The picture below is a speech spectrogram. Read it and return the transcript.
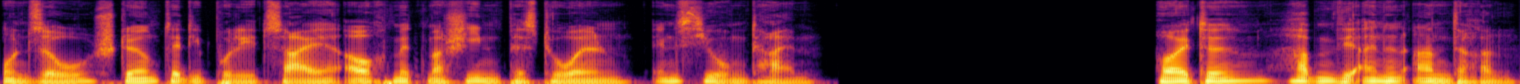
Und so stürmte die Polizei auch mit Maschinenpistolen ins Jugendheim. Heute haben wir einen anderen,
